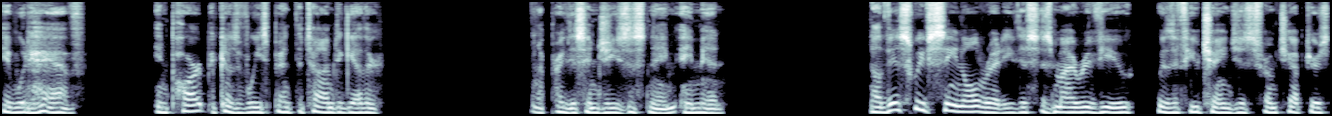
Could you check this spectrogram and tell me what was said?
it would have, in part because we spent the time together. I pray this in Jesus' name. Amen. Now, this we've seen already. This is my review with a few changes from chapters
